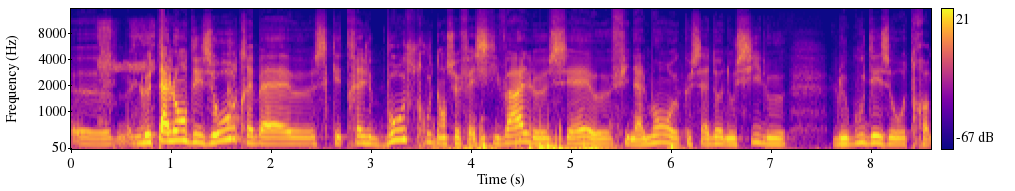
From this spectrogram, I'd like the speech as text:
le talent des autres. Et ben, ce qui est très beau, je trouve, dans ce festival, c'est finalement que ça donne aussi le le goût des autres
